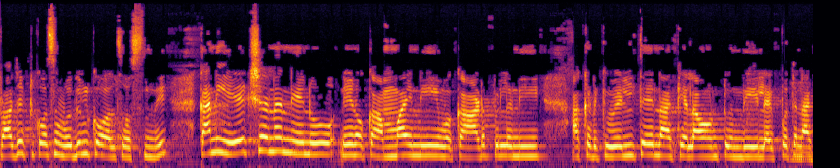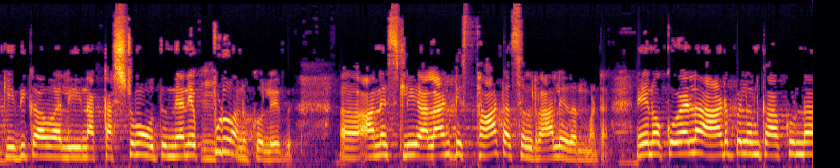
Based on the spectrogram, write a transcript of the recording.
ప్రాజెక్ట్ కోసం వదులుకోవాల్సి వస్తుంది. కానీ ఏ క్షణం నేను నేను ఒక అమ్మాయిని ఒక ఆడపిల్లని అక్కడికి వెళ్తే నాకు ఎలా ఉంటుంది లేకపోతే నాకు ఇది కావాలి నాకు కష్టం అవుతుంది అని ఎప్పుడూ అనుకోలేదు. ఆనెస్ట్లీ అలాంటి థాట్ అసలు రాలేదనమాట నేను ఒకవేళ ఆడపిల్లని కాకుండా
